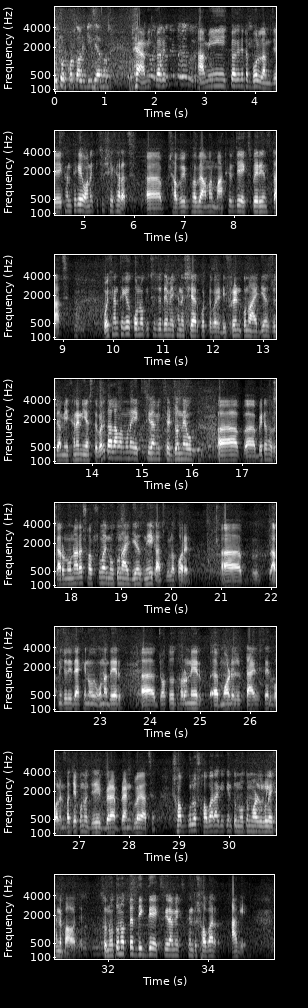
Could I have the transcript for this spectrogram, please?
ইনক্লুড করতে অনেক ইজিয়ার হবে? হ্যাঁ আমি একটু আগে আমি একটু আগে যেটা বললাম যে এখান থেকে অনেক কিছু শেখার আছে। স্বাভাবিকভাবে আমার মাঠের যে এক্সপিরিয়েন্সটা আছে ওইখান থেকে কোনো কিছু যদি আমি এখানে শেয়ার করতে পারি ডিফারেন্ট কোনো আইডিয়াস যদি আমি এখানে নিয়ে আসতে পারি, তাহলে আমার মনে হয় এক্স সিরামিক্সের জন্যও বেটার হবে। কারণ ওনারা সবসময় নতুন আইডিয়াস নিয়েই কাজগুলো করেন। আপনি যদি দেখেন ওনাদের যত ধরনের মডেল টাইলসের বলেন বা যে কোনো যে ব্র্যান্ডগুলো আছে, সবগুলো সবার আগে কিন্তু নতুন মডেলগুলো এখানে পাওয়া যায়। সো নতুনত্বের দিক দিয়ে এক্সিরামিক্স কিন্তু সবার আগে।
